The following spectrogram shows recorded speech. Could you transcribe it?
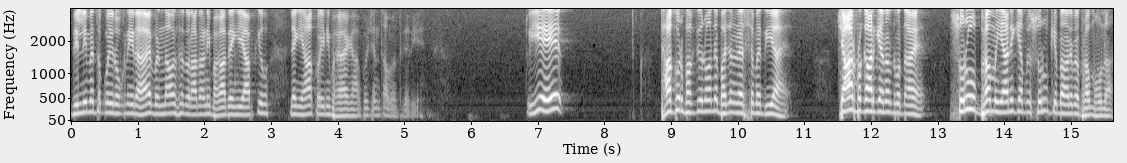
दिल्ली में तो कोई रोक नहीं रहा है। वृंदावन से तो राधा रानी भगा देंगी आपकी। लेकिन यहाँ कोई नहीं भगाएगा। आपको चिंता मत करिए। तो ये ठाकुर भक्ति उन्होंने भजन रहस्य में दिया है। चार प्रकार के अनर्थ बताए हैं। स्वरूप, भ्रम, यानी कि अपने स्वरूप के बारे में भ्रम होना।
